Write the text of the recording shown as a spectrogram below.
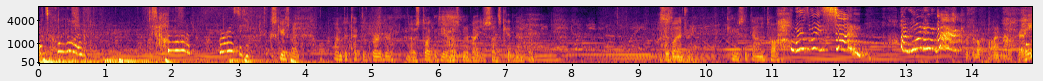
What's going on? What's going on? Where is he? Excuse me. I'm Detective Berger, and I was talking to your husband about your son's kidnapping. This is Landry. Can we sit down and talk? Where's my son? I want him back! We're gonna find him, okay?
